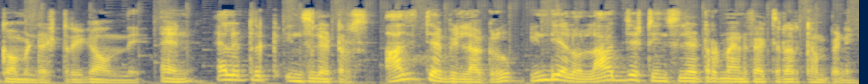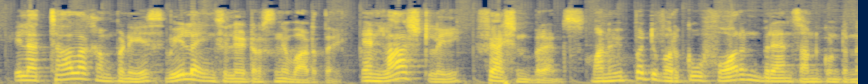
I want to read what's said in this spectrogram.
telecom ఇండస్ట్రీగా ఉంది. And electric insulators. Aditya Birla group ఇండియాలో లార్జెస్ట్ ఇన్సులేటర్ మ్యానుఫ్యాక్చరర్ కంపెనీ ఇలా చాలా కంపెనీస్ వీళ్ళ ఇన్సులేటర్స్ని వాడతాయి. అండ్ లాస్ట్లీ ఫ్యాషన్ బ్రాండ్స్ మనం ఇప్పటి వరకు ఫారెన్ బ్రాండ్స్ అనుకుంటున్న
